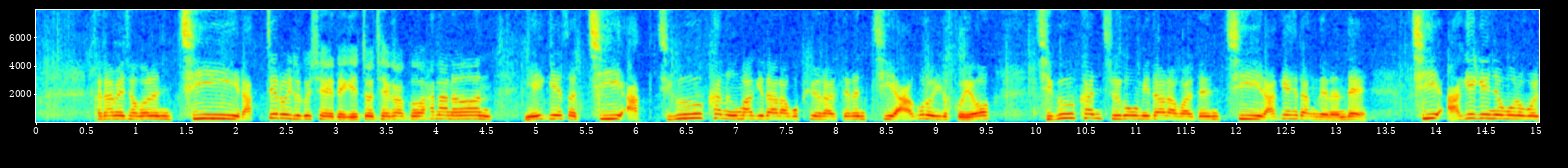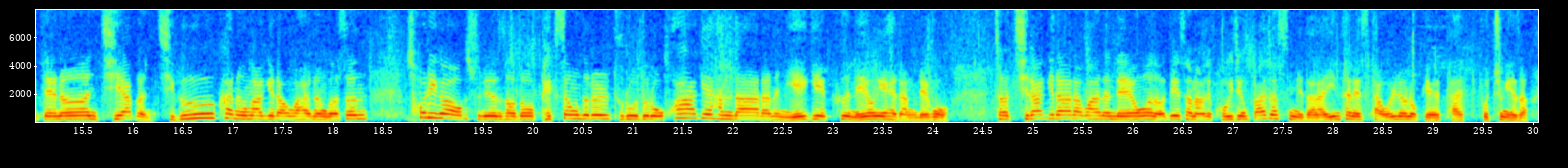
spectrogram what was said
그 다음에 저거는 지락제로 읽으셔야 되겠죠. 제가 그 하나는 얘기해서 지악, 지극한 음악이다라고 표현할 때는 지악으로 읽고요. 지극한 즐거움이다라고 할 때는 지락에 해당되는데 지악의 개념으로 볼 때는 지악은 지극한 음악이라고 하는 것은 소리가 없으면서도 백성들을 두루두루 화하게 한다라는 얘기의 그 내용에 해당되고 저 지락이라라고 하는 내용은 어디에서 나오는지 거기 지금 빠졌습니다. 나 인터넷에 다 올려놓을게요. 다 보충해서.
